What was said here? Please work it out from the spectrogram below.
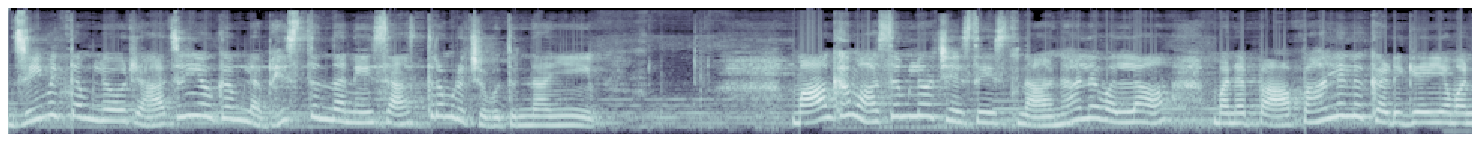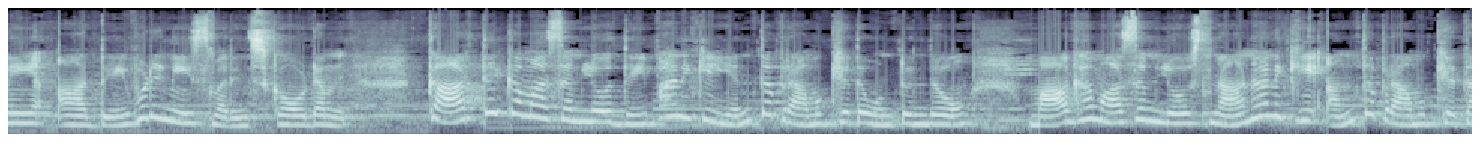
జీవితంలో రాజయోగం లభిస్తుందని శాస్త్రములు చెబుతున్నాయి. మాఘమాసంలో చేసే స్నానాల వల్ల మన పాపాలను కడిగేయమని ఆ దేవుడిని స్మరించుకోవడం. కార్తీక మాసంలో దీపానికి ఎంత ప్రాముఖ్యత ఉంటుందో మాఘమాసంలో స్నానానికి అంత ప్రాముఖ్యత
